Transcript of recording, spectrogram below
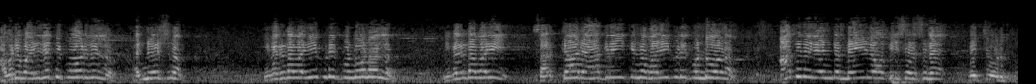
അവർ വഴിതെറ്റി പോരുന്നല്ലോ അന്വേഷണം. ഇവരുടെ വഴി കൂടി കൊണ്ടുപോകണമല്ലോ. ഇവരുടെ വഴി സർക്കാർ ആഗ്രഹിക്കുന്ന വഴി കൂടി കൊണ്ടുപോകണം. അതിന് രണ്ട് മെയിൽ ഓഫീസേഴ്സിനെ വെച്ചുകൊടുത്തു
